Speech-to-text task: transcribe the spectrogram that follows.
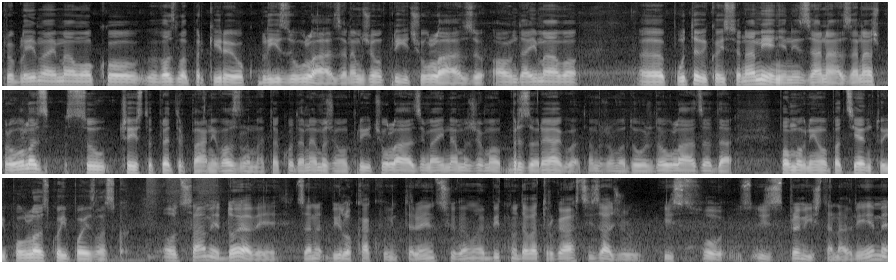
problema imamo oko vozila parkiraju oko blizu ulaza. Ne možemo prići ulazu. A onda imamo e, putevi koji su namijenjeni za nas, za naš prolaz, su često pretrpani vozilima. Tako da ne možemo prići ulazima i ne možemo brzo reagovati. Ne možemo doći do ulaza da pomognemo pacijentu i po ulazku i po izlasku od same dojave za bilo kakvu intervenciju, veoma je bitno da vatrogasci izađu iz, svo, iz spremišta na vrijeme,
